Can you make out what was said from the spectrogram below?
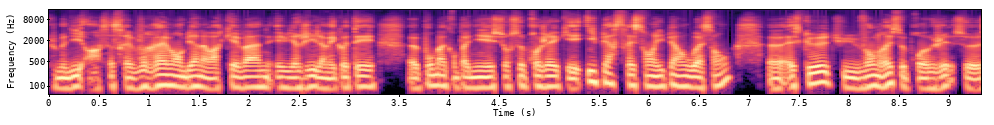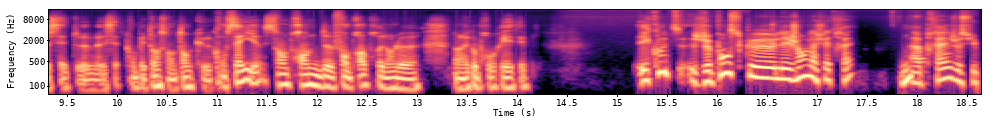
Je me dis, oh, ça serait vraiment bien d'avoir Kevin et Virgile à mes côtés euh, pour m'accompagner sur ce projet qui est hyper stressant, hyper angoissant. Euh, est-ce que tu vendrais ce projet, cette, euh, cette compétence en tant que conseil sans prendre de fonds propres dans, le, dans la copropriété? Écoute, je pense que les gens l'achèteraient. Hmm. Après, je suis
